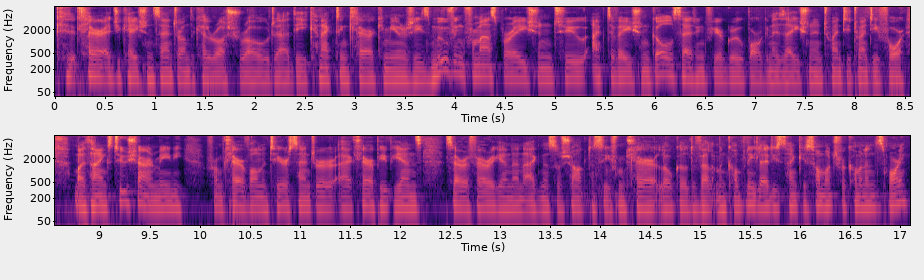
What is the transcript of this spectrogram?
Clare Education Centre on the Kilrush Road, uh, the Connecting Clare Communities, moving from aspiration to activation, goal setting for your group organisation in 2024. My thanks to Sharon Meaney from Clare Volunteer Centre, uh, Clare PPN's Sarah Ferrigan, and Agnes O'Shaughnessy from Clare Local Development Company. Ladies, thank you so much for coming in this morning.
